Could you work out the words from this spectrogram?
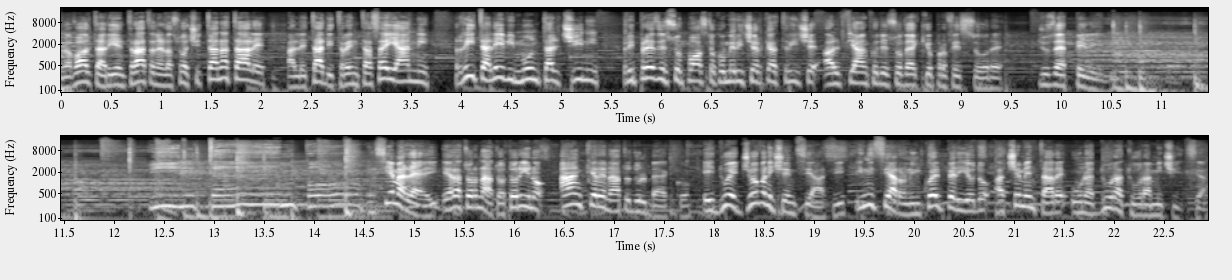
Una volta rientrata nella sua città natale, all'età di 36 anni, Rita Levi Montalcini riprese il suo posto come ricercatrice al fianco del suo vecchio professore, Giuseppe Levi. Insieme a lei era tornato a Torino anche Renato Dulbecco e i due giovani scienziati iniziarono in quel periodo a cementare una duratura amicizia.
